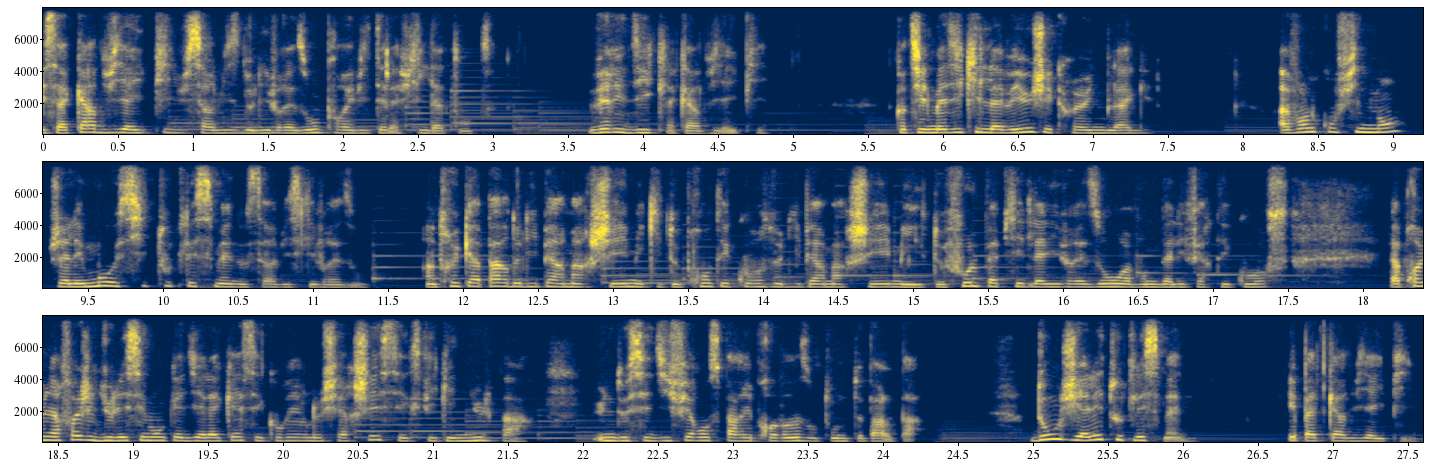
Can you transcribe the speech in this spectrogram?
et sa carte VIP du service de livraison pour éviter la file d'attente. Véridique la carte VIP. Quand il m'a dit qu'il l'avait eue, j'ai cru à une blague. Avant le confinement, j'allais moi aussi toutes les semaines au service livraison. Un truc à part de l'hypermarché, mais qui te prend tes courses de l'hypermarché, mais il te faut le papier de la livraison avant d'aller faire tes courses. La première fois, j'ai dû laisser mon caddie à la caisse et courir le chercher, c'est expliqué nulle part. Une de ces différences Paris-Province dont on ne te parle pas. Donc j'y allais toutes les semaines. Et pas de carte VIP.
